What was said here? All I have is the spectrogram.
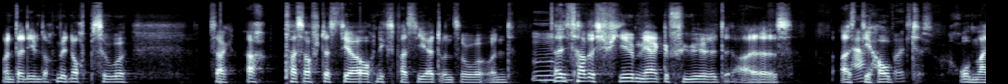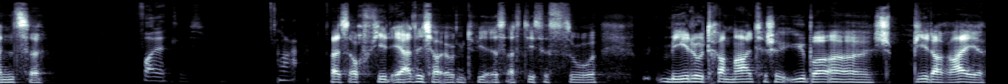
Und dann ihm doch mit noch so sagt, ach, pass auf, dass dir auch nichts passiert und so. Und mhm. das habe ich viel mehr gefühlt als, als ja, die Hauptromanze. Voll. Ja. Weil es auch viel ehrlicher irgendwie ist als dieses so melodramatische Überspielerei.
